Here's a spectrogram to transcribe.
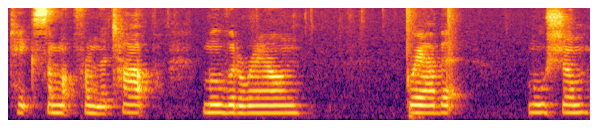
Take some up from the top, move it around, grab it, moosh them.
